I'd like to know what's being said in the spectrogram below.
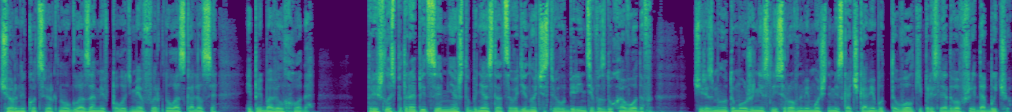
Черный кот сверкнул глазами в полутьме, фыркнул, оскалился и прибавил хода. Пришлось поторопиться и мне, чтобы не остаться в одиночестве в лабиринте воздуховодов — Через минуту мы уже неслись ровными мощными скачками, будто волки, преследовавшие добычу.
